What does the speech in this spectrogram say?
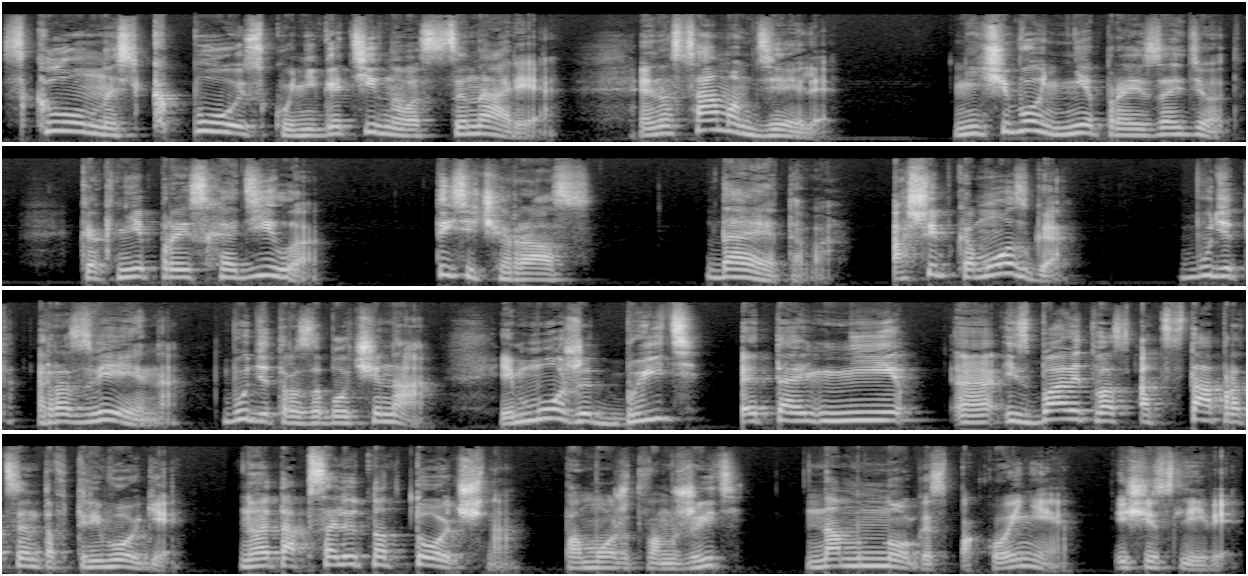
склонность к поиску негативного сценария. И на самом деле ничего не произойдет, как не происходило тысячи раз до этого. Ошибка мозга будет развеяна, будет разоблачена. И может быть, это не э, избавит вас от 100% тревоги, но это абсолютно точно поможет вам жить намного спокойнее и счастливее.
